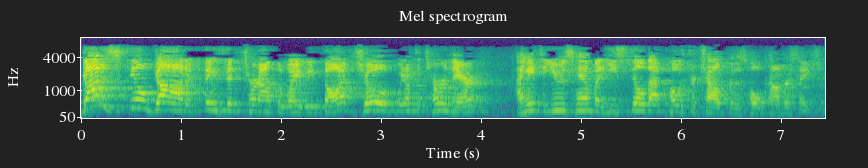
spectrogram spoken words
God is still God if things didn't turn out the way we thought. Job, we don't have to turn there. I hate to use him, but he's still that poster child for this whole conversation.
